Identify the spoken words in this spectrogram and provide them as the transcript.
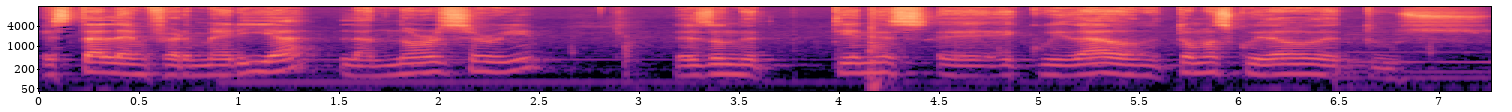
Está la enfermería, la nursery, es donde tienes eh, cuidado, donde tomas cuidado de tus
